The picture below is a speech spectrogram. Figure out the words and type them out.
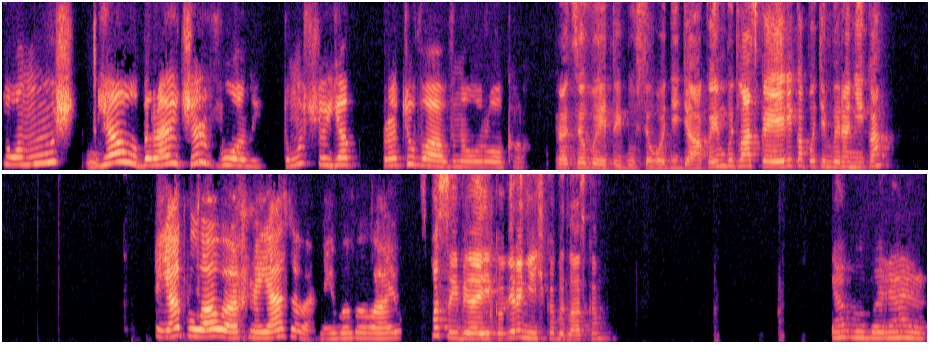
Тому що я обираю червоний, тому що я працював на уроках. Працьовитий був сьогодні. Дякуємо. Будь ласка, Еріка, потім Вероніка. Я була уважна, я зелений вибираю. Спасибі, Еріко. Віронічка, будь ласка. Я вибираю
